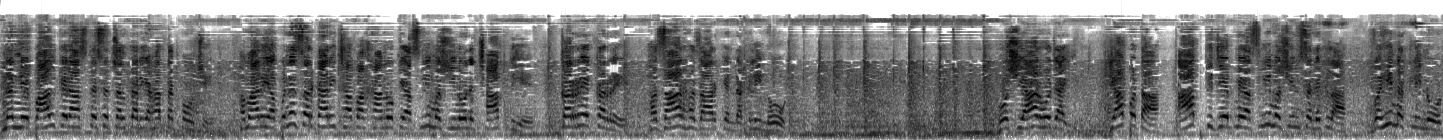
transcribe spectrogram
न नेपाल के रास्ते से चलकर यहाँ तक पहुँचे। हमारे अपने सरकारी छापाखानों के असली मशीनों ने छाप दिए, कर्रे कर्रे हज़ार हज़ार के नकली नोट। होशियार हो जाइए। क्या पता आपकी जेब में असली मशीन से निकला वही नकली नोट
